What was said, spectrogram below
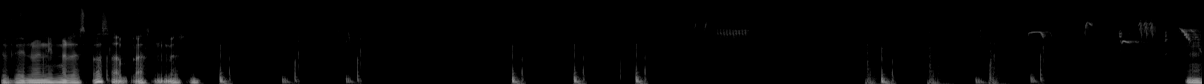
Da werden wir nicht mal Wasser ablassen müssen. Hm.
